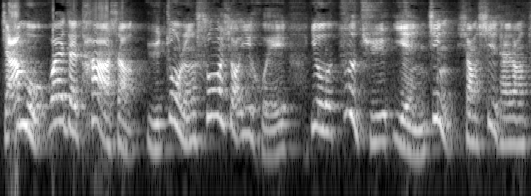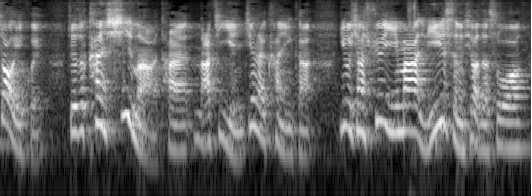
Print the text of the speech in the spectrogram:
贾母歪在榻上与众人说笑一回，又自取眼镜向戏台上照一回。就是看戏嘛，她拿起眼镜来看一看，又向薛姨妈、李婶笑着说：“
